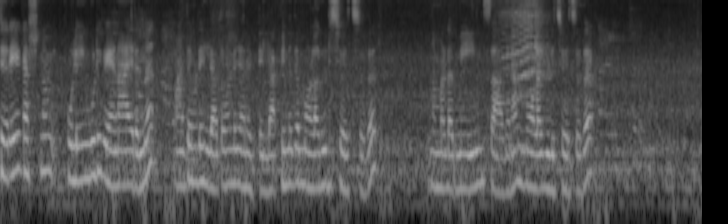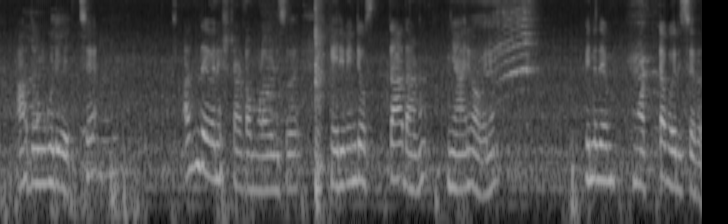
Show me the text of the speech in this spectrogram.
ചെറിയ കഷ്ണം പുളിയും കൂടി വേണമായിരുന്നു. അതിവിടെ ഇല്ലാത്തതുകൊണ്ട് ഞാൻ ഇട്ടില്ല. പിന്നെ ഇത് മുളകിടിച്ച് വെച്ചത്. നമ്മുടെ മെയിൻ സാധനം മുളകിടിച്ച് വെച്ചത്. അതും കൂടി വെച്ച്. അത് ദേവന് ഇഷ്ടമാട്ടോ മുളകിടിച്ചത് എരിവിന്റെ ഉസ്താദാണ്. ഞാനും അവനും. പിന്നെ ദേ മുട്ട പൊരിച്ചത്.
